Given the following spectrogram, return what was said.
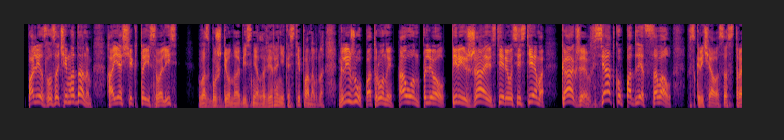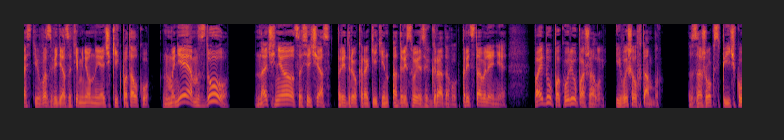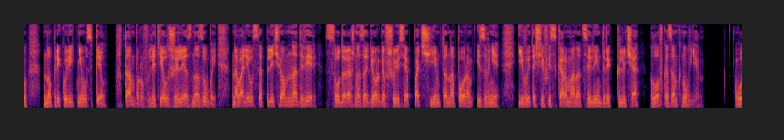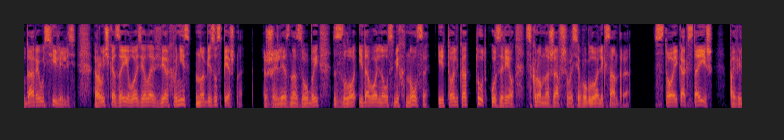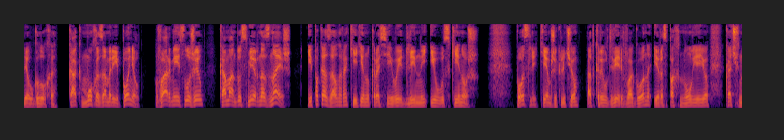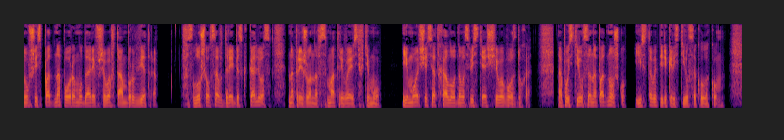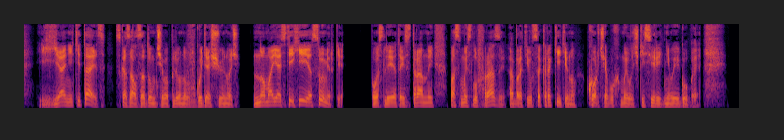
«Полезла за чемоданом, а ящик-то и свались!» — возбужденно объясняла Вероника Степановна. «Гляжу, патроны, а он плел. Переезжаю, стереосистема. Как же, взятку, подлец, совал!» — вскричала со страстью, возведя затемненные очки к потолку. «Мне мзду!» «Начнется сейчас», — предрек Ракитин, адресуясь к Градову, — «представление. Пойду покурю, пожалуй», и вышел в тамбур. Зажег спичку, но прикурить не успел. В тамбур влетел железнозубый, навалился плечом на дверь, судорожно задергавшуюся под чьим-то напором извне, и, вытащив из кармана цилиндрик ключа, ловко замкнул ее. Удары усилились. Ручка заилозила вверх-вниз, но безуспешно. Железнозубый зло и довольно усмехнулся, и только тут узрел скромно жавшегося в углу Александра. «Стой, как стоишь!» — повелел глухо. «Как муха замри, понял? В армии служил? Команду смирно знаешь?» И показал Ракитину красивый, длинный и узкий нож. После тем же ключом открыл дверь вагона и распахнул ее, качнувшись под напором ударившего в тамбур ветра. Вслушался в дребезг колес, напряженно всматриваясь в тьму и морщась от холодного свистящего воздуха. Опустился на подножку, истово перекрестился кулаком. «Я не китаец», — сказал задумчиво, плюнув в гудящую ночь. «Но моя стихия — сумерки». После этой странной по смыслу фразы обратился к Ракитину, корча в ухмылочке середневые губы.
